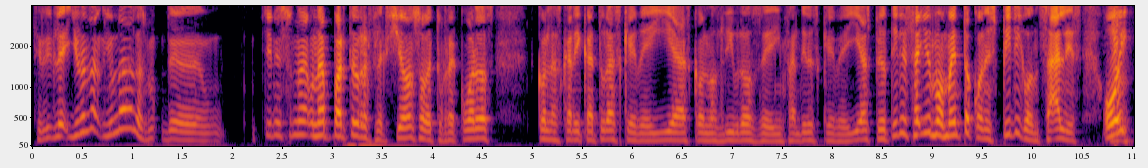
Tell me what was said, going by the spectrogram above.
terrible. Y una, y una de las... de- tienes una, una parte de reflexión sobre tus recuerdos con las caricaturas que veías, con los libros de infantiles que veías, pero tienes ahí un momento con Speedy González. Hoy,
